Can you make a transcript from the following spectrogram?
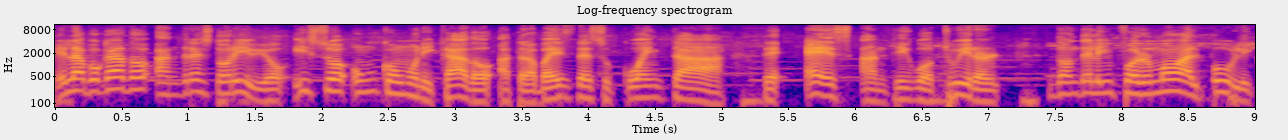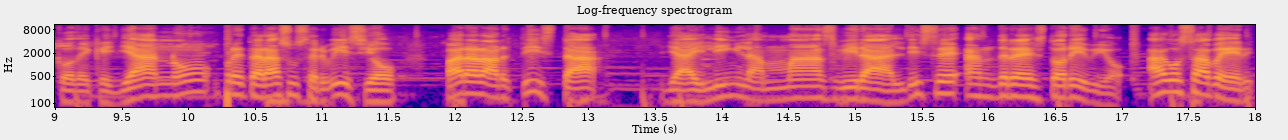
El abogado Andrés Toribio hizo un comunicado a través de su cuenta de es antiguo Twitter, donde le informó al público de que ya no prestará su servicio para la artista Yailin la más viral. Dice Andrés Toribio, hago saber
